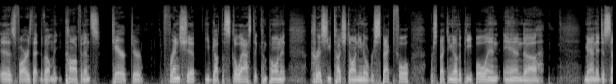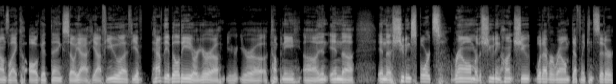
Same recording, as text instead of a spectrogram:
as far as that development, confidence, character, friendship, you've got the scholastic component. Chris, you touched on, you know, respectful, respecting other people, and and uh, man, it just sounds like all good things. So yeah, yeah. If you uh, if you have, the ability, or you're a you're, you're a company uh, in in the in the shooting sports realm or the shooting hunt shoot whatever realm, definitely consider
